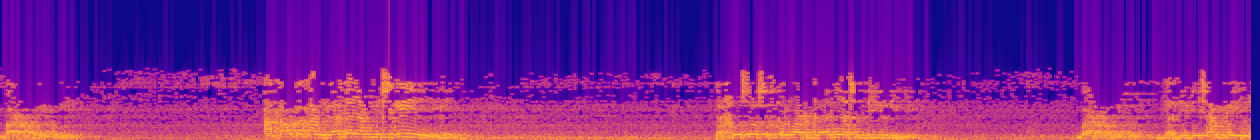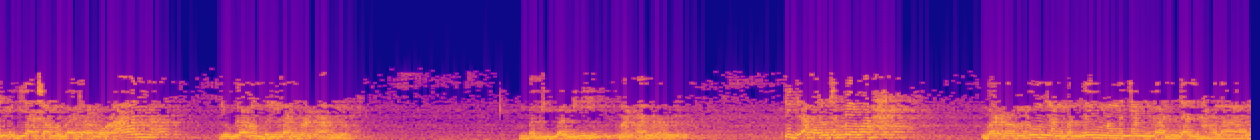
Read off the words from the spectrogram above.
Barakallahu. Atau tetangganya yang miskin terkhusus keluarganya sendiri. Barakallahu. Jadi di samping biasa membaca Al-Quran, juga memberikan makan. Bagi-bagi makanan. Tidak harus mewah. Barakallahu yang penting mengenyangkan dan halal.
